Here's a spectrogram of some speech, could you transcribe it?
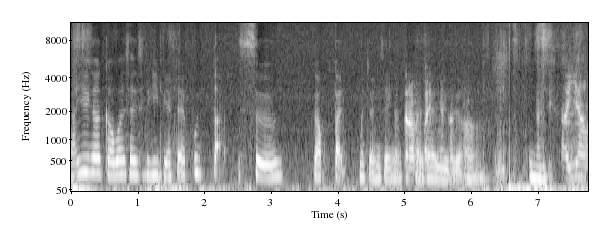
saya dengan kawan saya sendiri BFF pun tak serapat macam ni saya dengan kakak saya. tu uh. kasih sayang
